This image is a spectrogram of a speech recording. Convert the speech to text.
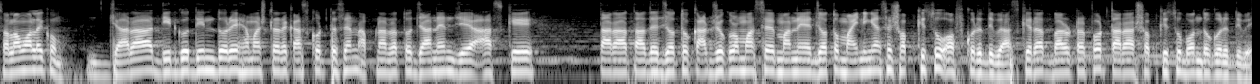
সালাম আলাইকুম। যারা দীর্ঘদিন ধরে হ্যামাস্টারে কাজ করতেছেন, আপনারা তো জানেন যে আজকে তারা তাদের যত কার্যক্রম আছে মানে যত মাইনিং আছে সব কিছু অফ করে দিবে। আজকে রাত বারোটার পর তারা সব কিছু বন্ধ করে দিবে।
